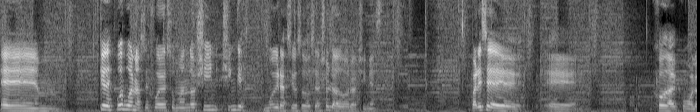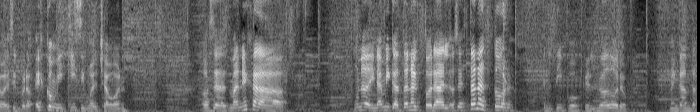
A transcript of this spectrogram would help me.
Em, Que después, bueno, se fue sumando Jin. Jin que es muy gracioso, o sea, yo lo adoro a Jin. Es... Parece... eh, joda, como lo voy a decir, pero es comiquísimo el chabón. O sea, maneja una dinámica tan actoral. O sea, es tan actor el tipo que lo adoro. Me encanta.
